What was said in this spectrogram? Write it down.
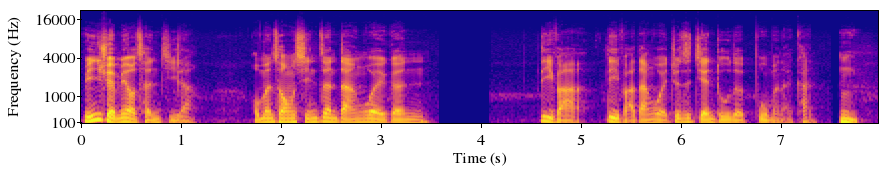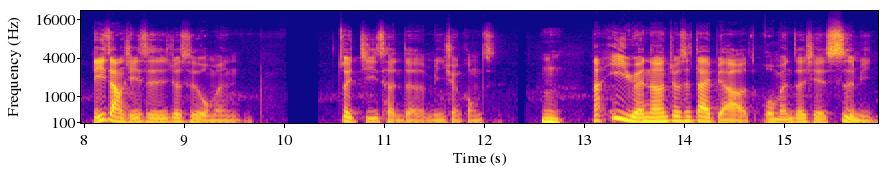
民选没有层级啦。我们从行政单位跟立法立法单位，就是监督的部门来看，嗯，里长其实就是我们最基层的民选公职。嗯，那议员呢，就是代表我们这些市民。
